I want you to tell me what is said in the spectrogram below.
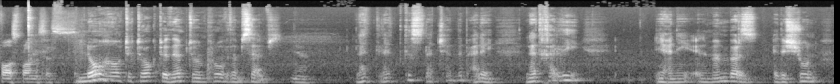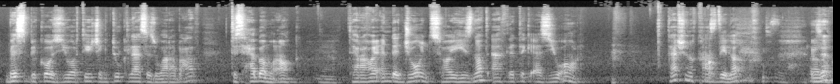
false promises know how to talk to them to improve themselves yeah. لا لا تقص لا تكذب عليه لا تخلي يعني الممبرز يدشون بس because you are teaching two classes ورا بعض تسحبه معاك yeah. ترى هاي عنده جوينتس هاي هيز نوت athletic as you are تعرف شنو قصدي لا؟ زين؟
